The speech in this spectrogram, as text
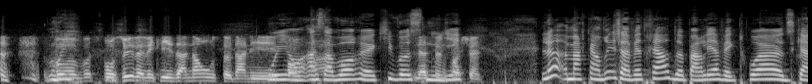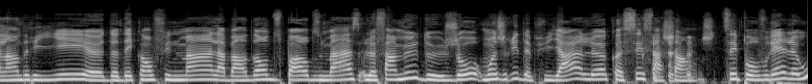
va, se poursuivre avec les annonces dans les. Oui, à savoir euh, qui va se mouiller. Là, Marc-André, j'avais très hâte de parler avec toi du calendrier euh, de déconfinement, l'abandon du port du masque, le fameux deux jours. Moi, je ris depuis hier, là, qu'aussi ça change. tu sais, pour vrai, là, wouhou,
